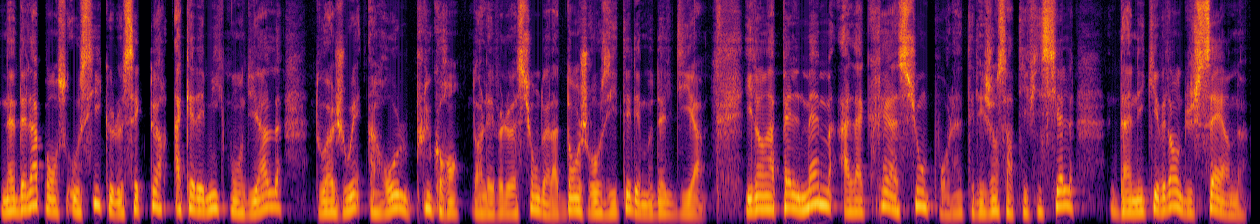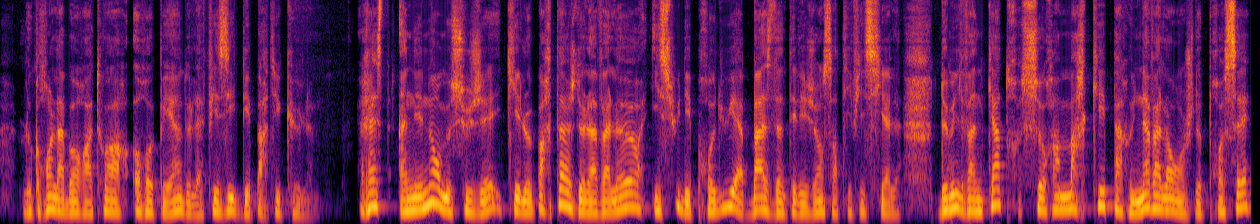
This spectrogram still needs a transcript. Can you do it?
Nadella pense aussi que le secteur académique mondial doit jouer un rôle plus grand dans l'évaluation de la dangerosité des modèles d'IA. Il en appelle même à la création pour l'intelligence artificielle d'un équivalent du CERN, le grand laboratoire européen de la physique des particules. Reste un énorme sujet qui est le partage de la valeur issue des produits à base d'intelligence artificielle. 2024 sera marqué par une avalanche de procès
